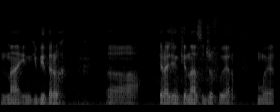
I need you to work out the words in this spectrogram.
на ингибиторах э, тирозин киназа GFR мы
